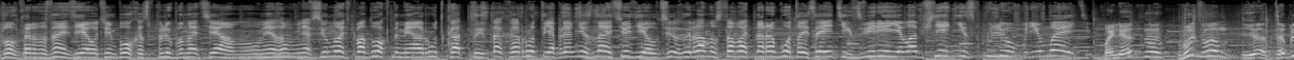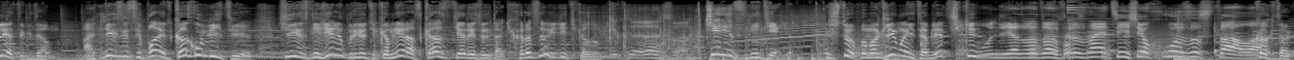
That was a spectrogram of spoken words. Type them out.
Доктор, вы знаете, я очень плохо сплю по ночам. У меня, у меня всю ночь под окнами орут коты. Так орут, я прям не знаю, что делать. Рано вставать на работу, а из-за этих зверей я вообще не сплю, понимаете? Понятно. Вот вам я таблеток дам. От них засыпают, как убитые. Через неделю придете ко мне рассказывать о результате. Хорошо, идите, колонки. Через неделю. Что, помогли мои таблеточки? Нет, вы, доктор, знаете, еще хуже стало. Как так?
